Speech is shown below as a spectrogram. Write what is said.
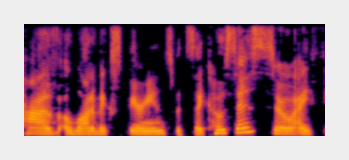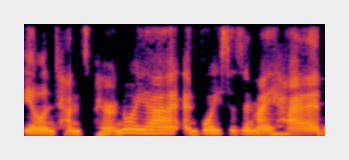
have a lot of experience with psychosis. So I feel intense paranoia and voices in my head,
